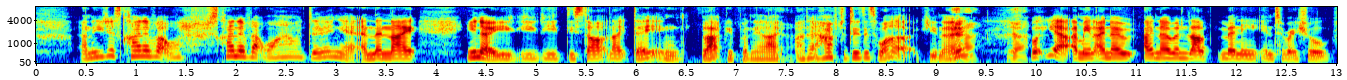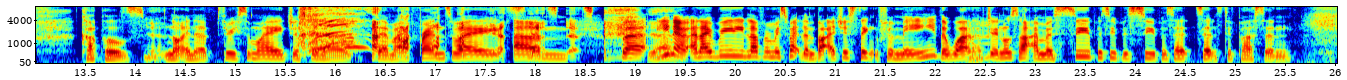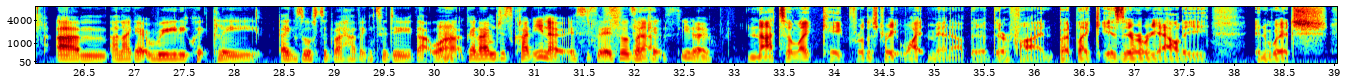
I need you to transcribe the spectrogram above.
And you just kind of like just kind of like why am i doing it? And then like you know you you, you, you start like dating black people and you're like i don't have to do this work you know? Yeah, yeah. but yeah, I mean, I know, I know and love many interracial couples, Yeah. not in a threesome way, just in a they're my friends way. yes, Um, yes, yes. But Yeah. you know, and I really love and respect them. But I just think for me, the work Mm-hmm. I've done, also, I'm a super, super, super se- sensitive person, um, and I get really quickly exhausted by having to do that work. And I'm just kind, of, you know, it's just, it feels like Mm. It's, you know, Not to like cape for the straight white men out there. They're fine. But like, is there a reality in which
